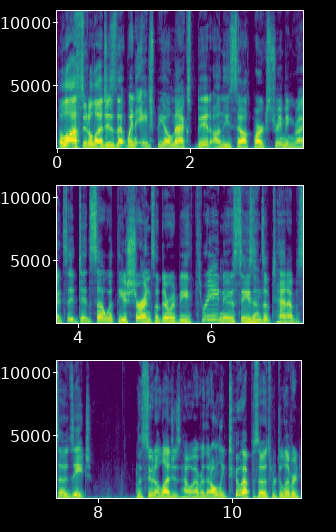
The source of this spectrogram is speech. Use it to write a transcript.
The lawsuit alleges that when HBO Max bid on the South Park streaming rights, it did so with the assurance that there would be three new seasons of 10 episodes each. The suit alleges, however, that only two episodes were delivered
